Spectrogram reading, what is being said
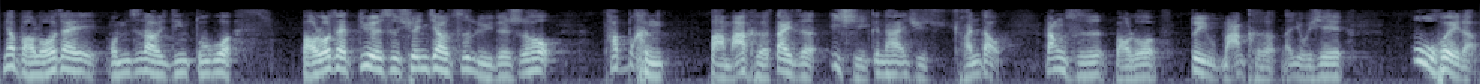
那保罗在我们知道已经读过，保罗在第二次宣教之旅的时候，他不肯把马可带着一起跟他一起传道。当时保罗对马可那有些误会了。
